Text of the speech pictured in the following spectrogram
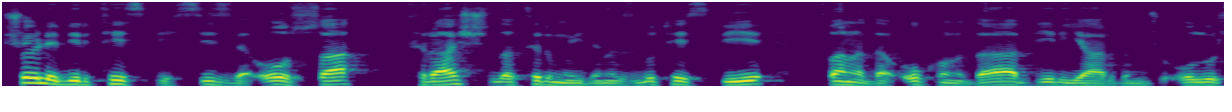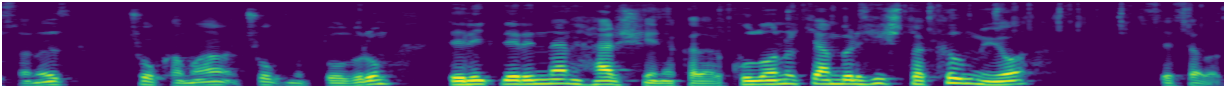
Şöyle bir tespih sizde olsa tıraşlatır mıydınız bu tespihi? Bana da o konuda bir yardımcı olursanız çok ama çok mutlu olurum. Deliklerinden her şeyine kadar kullanırken böyle hiç takılmıyor. Sese bak.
